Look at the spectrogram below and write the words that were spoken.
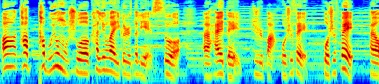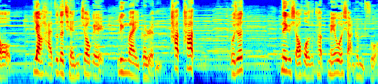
啊，他他不用说看另外一个人的脸色，呃，还得就是把伙食费、伙食费还有养孩子的钱交给另外一个人。他他，我觉得那个小伙子他没有想这么做，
